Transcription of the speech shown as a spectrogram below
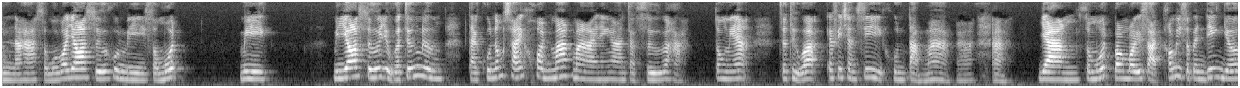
นนะคะ สมมุติว่ายอดซื้อคุณมีสมมุติมีมียอดซื้ออยู่กระจึงหนึ่งแต่คุณต้องใช้คนมากมายในงานจัดซื้อะค่ะ ตรงเนี้ย จะถือว่า efficiency คุณต่ำมากนะคะอะอย่างสมมุติบางบริษัทเขามี spending เยอะ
